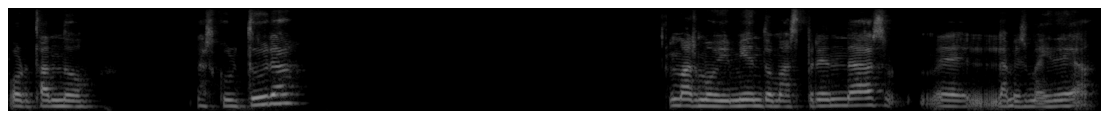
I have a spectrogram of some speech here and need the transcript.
portando la escultura más movimiento, más prendas, eh, la misma idea.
